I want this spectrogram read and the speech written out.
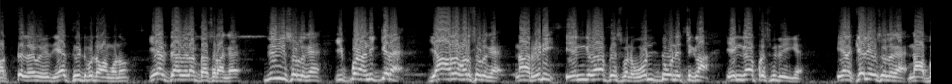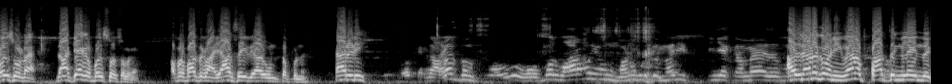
மக்கள் ஏன் தீட்டு போட்டு வாங்கணும்? ஏன் தேவையெல்லாம் பேசுறாங்க? நிரூபி சொல்லுங்க. இப்போ நான் நிக்கிறேன். யாரும் வர சொல்லுங்க. நான் ரெடி எங்க தான் பேச பண்ண. ஒன் டூ ஒன் வச்சுக்கலாம். எங்க பிரஸ் மீட் வைங்க. எனக்கு கேள்வி சொல்லுங்க. நான் பதில் சொல்றேன். நான் கேட்க பதில் சொல்ல சொல்லுங்க. அப்புறம் பாத்துக்கலாம் யார் சைடு யார் ஒன்று தப்புன்னு. நான் ரெடி ஒவ்வொரு- வாரமும் இவங்க மனு கொடுக்குற மாதிரி திங்கக்கிழமை அது நடக்கும். நீங்க வேணா பாத்துங்களேன் இந்த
